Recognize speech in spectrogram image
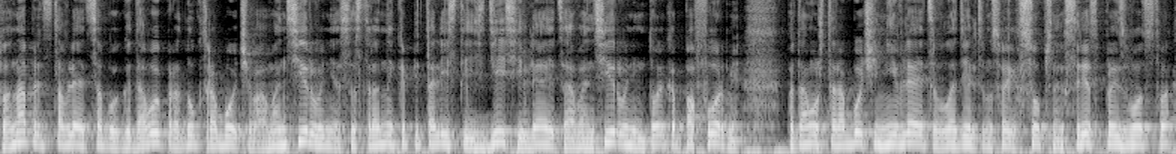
то она представляет собой годовой продукт рабочего. Авансирование со стороны капиталиста и здесь является авансированием только по форме, потому что рабочий не является владельцем своих собственных средств производства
